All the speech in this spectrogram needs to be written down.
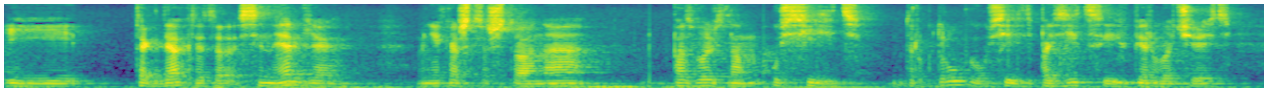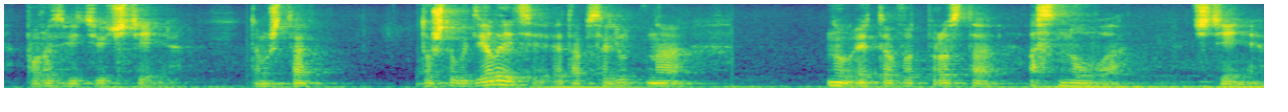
и тогда вот эта синергия, мне кажется, что она позволит нам усилить друг друга, усилить позиции, в первую очередь, по развитию чтения. Потому что то, что вы делаете, это абсолютно, ну, это вот просто основа чтения.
